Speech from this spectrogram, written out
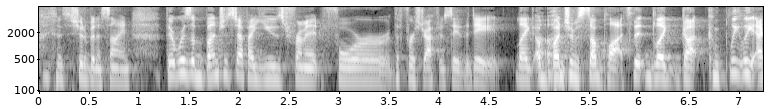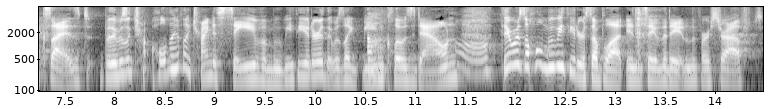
this should have been a sign. There was a bunch of stuff I used from it for the first draft of Save the Date, like a bunch of subplots that like got completely excised. But there was like a whole thing of like trying to save a movie theater that was like being closed down. There was a whole movie theater subplot in Save the Date in the first draft.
